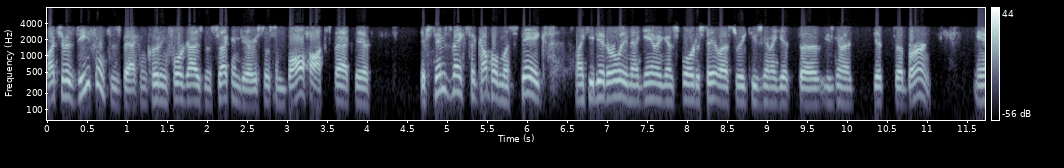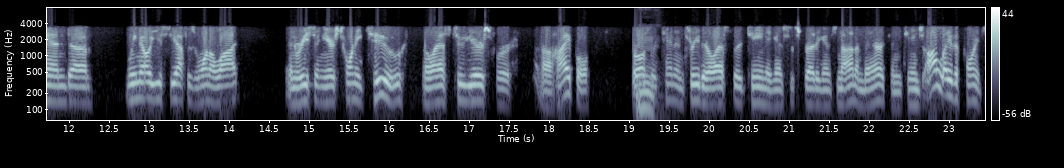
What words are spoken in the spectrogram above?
Much of his defense is back, including four guys in the secondary. So some ball hawks back there. If Sims makes a couple of mistakes, like he did early in that game against Florida State last week, he's going to get uh, he's going to get uh, burned. And uh, we know UCF has won a lot in recent years. Twenty two in the last two years for uh, Heupel. They're also mm. ten and three their last thirteen against the spread against non-American teams. I'll lay the points.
